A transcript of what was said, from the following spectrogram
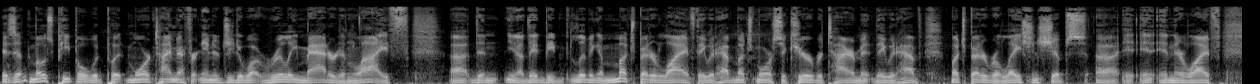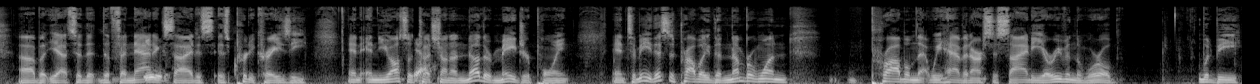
as if most people would put more time effort and energy to what really mattered in life uh, then you know they'd be living a much better life. They would have much more secure retirement. They would have much better relationships uh, in, in, their life. Uh, but yeah so the, the fanatic side is, is pretty crazy. And and you also yeah. touched on another major point. point. And to me this is probably the number one problem that we have in our society or even the world would be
